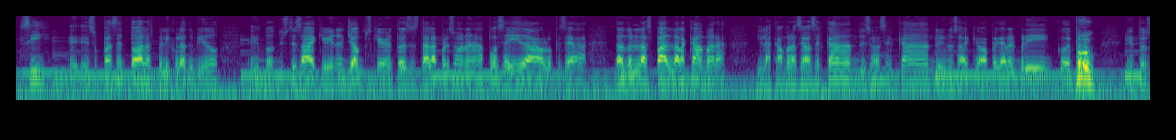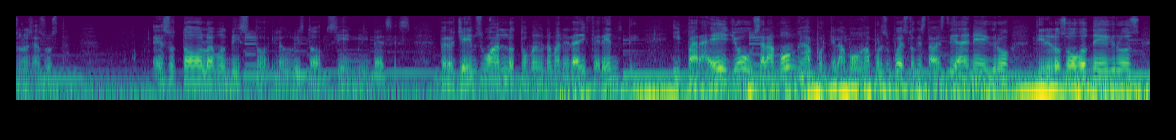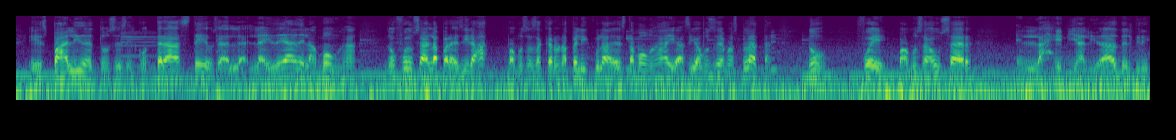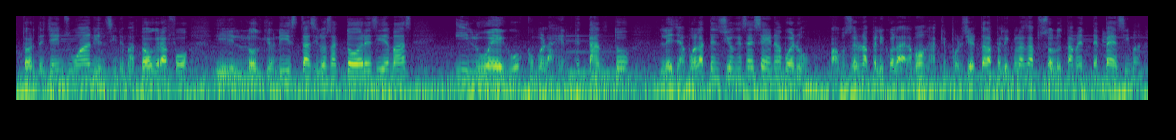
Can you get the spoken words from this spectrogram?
sí e, eso pasa en todas las películas de miedo en donde usted sabe que viene el jump scare entonces está la persona poseída o lo que sea dándole la espalda a la cámara y la cámara se va acercando y se va acercando y uno sabe que va a pegar el brinco y ¡pum! Y entonces uno se asusta. Eso todo lo hemos visto y lo hemos visto cien mil veces. Pero James Wan lo toma de una manera diferente. Y para ello usa la monja, porque la monja por supuesto que está vestida de negro, tiene los ojos negros, es pálida, entonces el contraste, o sea, la, la idea de la monja no fue usarla para decir, ah, vamos a sacar una película de esta monja y así vamos a hacer más plata. No, fue vamos a usar la genialidad del director de James Wan y el cinematógrafo y los guionistas y los actores y demás y luego como la gente tanto le llamó la atención esa escena bueno vamos a hacer una película de la monja que por cierto la película es absolutamente pésima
